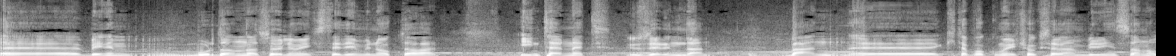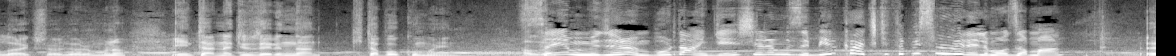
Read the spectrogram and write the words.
Ee, benim buradan da söylemek istediğim bir nokta var. İnternet üzerinden ben e, kitap okumayı çok seven bir insan olarak söylüyorum bunu. İnternet üzerinden kitap okumayın. Alın. Sayın müdürüm buradan gençlerimize birkaç kitap ismi verelim o zaman. Ee,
